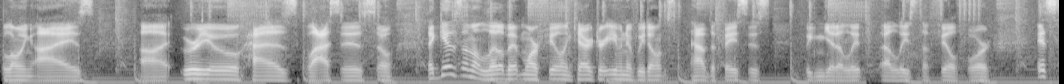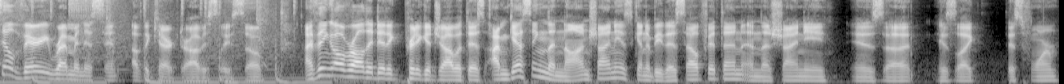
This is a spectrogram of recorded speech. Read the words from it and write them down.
glowing eyes. Uh, Uryu has glasses, so that gives them a little bit more feel and character. Even if we don't have the faces, we can get a at least a feel for. It's still very reminiscent of the character, obviously. So I think overall they did a pretty good job with this. I'm guessing the non-shiny is going to be this outfit then, and the shiny is uh is like this form.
